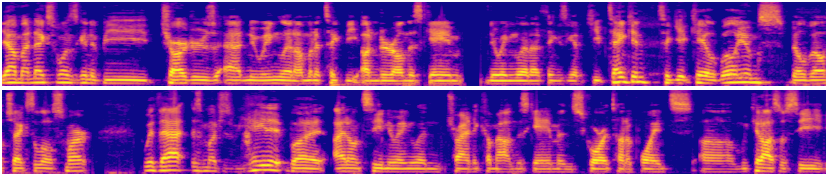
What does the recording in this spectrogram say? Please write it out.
Yeah, my next one's going to be Chargers at New England. I'm going to take the under on this game. New England, I think, is going to keep tanking to get Caleb Williams. Bill Belichick's a little smart with that, as much as we hate it, but I don't see New England trying to come out in this game and score a ton of points. Um, we could also see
